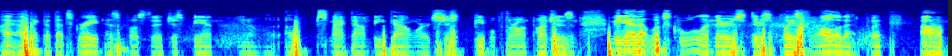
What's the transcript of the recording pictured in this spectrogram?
I, I think that that's great as opposed to just being, you know, a, a SmackDown beatdown where it's just people throwing punches. And I mean, yeah, that looks cool, and there's there's a place for all of that. But um,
